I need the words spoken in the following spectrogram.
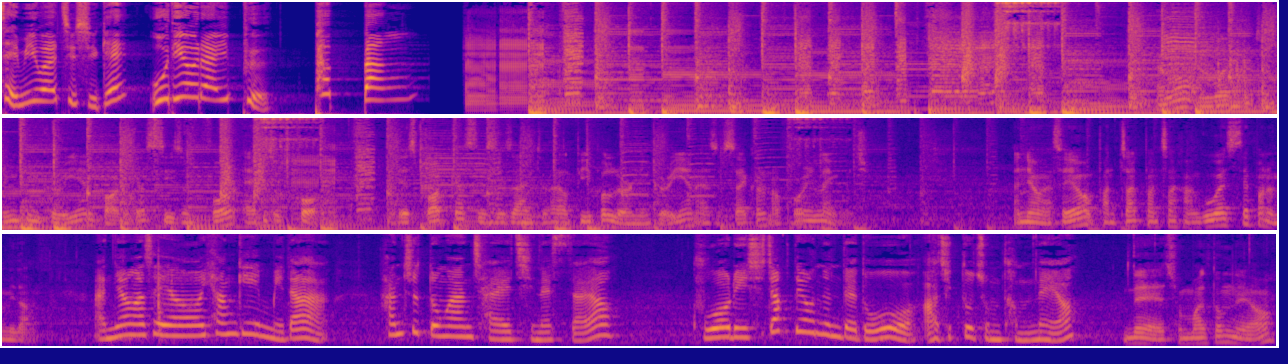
재미와 지식의 오디오 라이프 팝빵 Hello and welcome to Drinking Korean Podcast Season 4, Episode 4. This podcast is designed to help people learning Korean as a second or foreign language. 안녕하세요. 반짝반짝 한국의 스테파노입니다. 안녕하세요. 향기입니다. 한 주 동안 잘 지냈어요? 9월이 시작되었는데도 아직도 좀 덥네요. 네, 정말 덥네요.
